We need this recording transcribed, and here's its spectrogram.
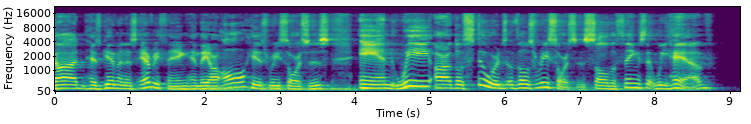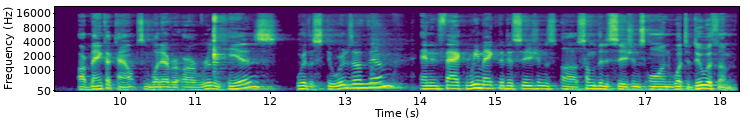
God has given us everything, and they are all His resources, and we are the stewards of those resources. So the things that we have, our bank accounts and whatever, are really His. We're the stewards of them, and in fact, we make the decisions, uh, some of the decisions on what to do with them.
